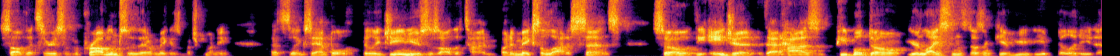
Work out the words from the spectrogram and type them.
solve that serious of a problem, so they don't make as much money. That's the example Billy Gene uses all the time, but it makes a lot of sense. So the agent that has people don't your license doesn't give you the ability to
